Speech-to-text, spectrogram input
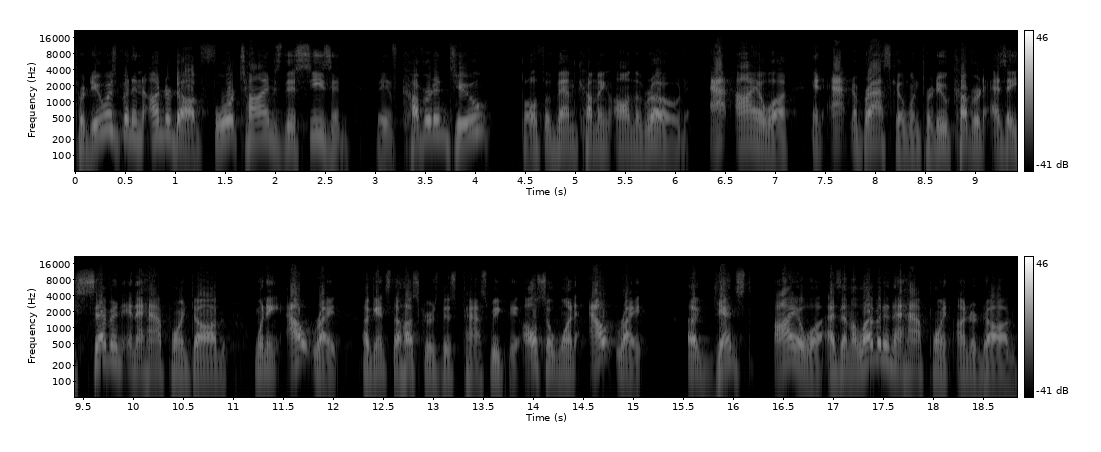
Purdue has been an underdog four times this season. They have covered in two, both of them coming on the road at Iowa and at Nebraska when Purdue covered as a seven and a half point dog, winning outright against the Huskers this past week. They also won outright against Iowa as an 11 and a half point underdog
